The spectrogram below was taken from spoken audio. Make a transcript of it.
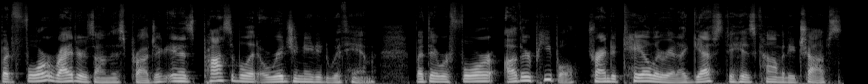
But four writers on this project, and it's possible it originated with him, but there were four other people trying to tailor it, I guess, to his comedy chops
